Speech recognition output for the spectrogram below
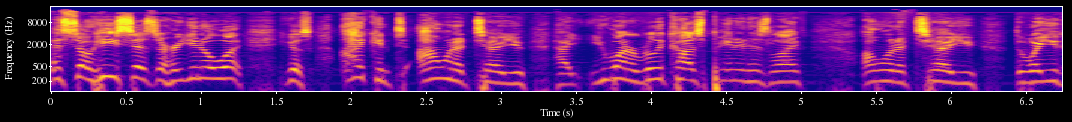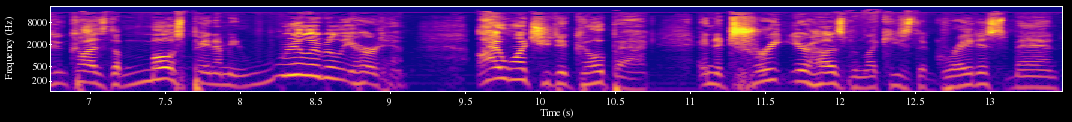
And so he says to her, "You know what?" He goes, "I can. T- I want to tell you how you want to really cause pain in his life. I want to tell you the way you can cause the most pain. I mean, really, really hurt him. I want you to go back and to treat your husband like he's the greatest man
